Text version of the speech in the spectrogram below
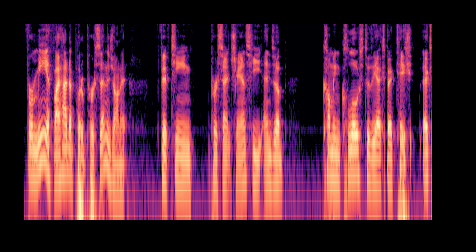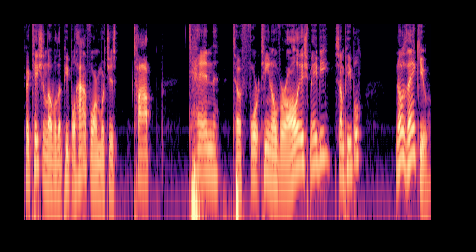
For me, if I had to put a percentage on it, 15% chance he ends up coming close to the expectation expectation level that people have for him, which is top 10 to 14 overall ish, maybe some people. No, thank you.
